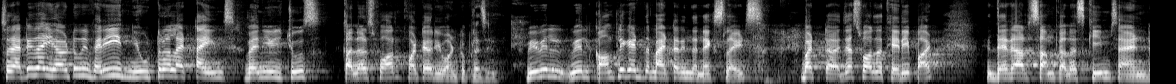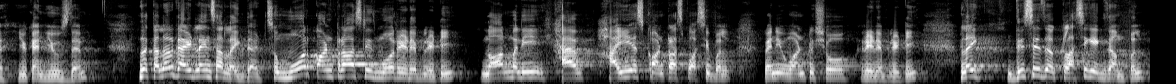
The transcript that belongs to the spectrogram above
So that is why you have to be very neutral at times when you choose colors for whatever you want to present. We will will complicate the matter in the next slides, but uh, just for the theory part, there are some color schemes and you can use them. The color guidelines are like that. So more contrast is more readability. Normally have highest contrast possible when you want to show readability. Like this is a classic example.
